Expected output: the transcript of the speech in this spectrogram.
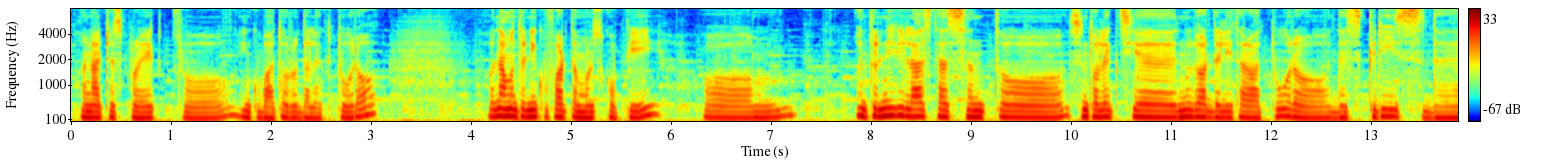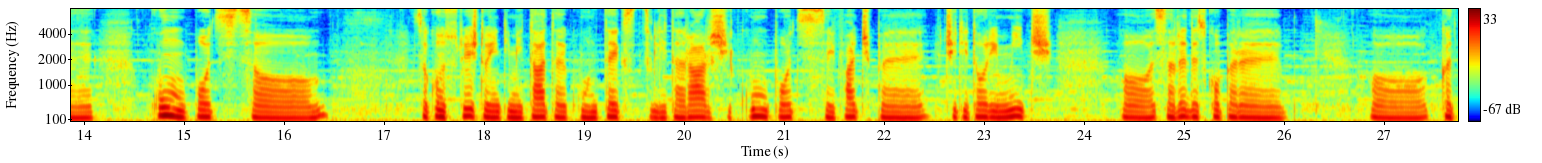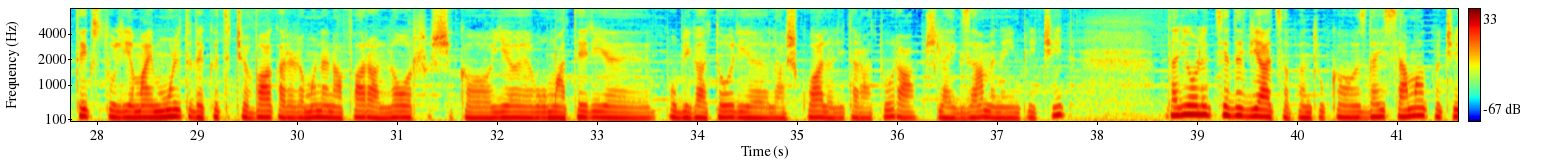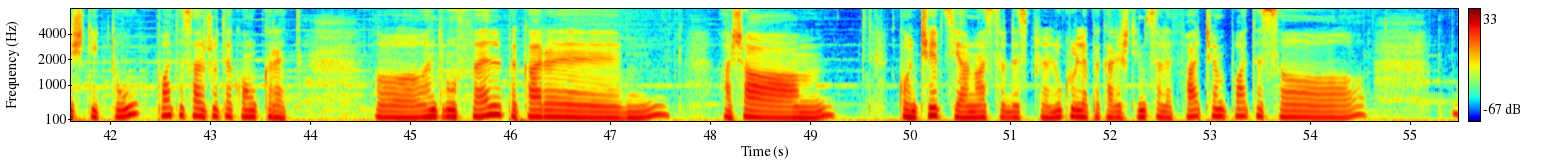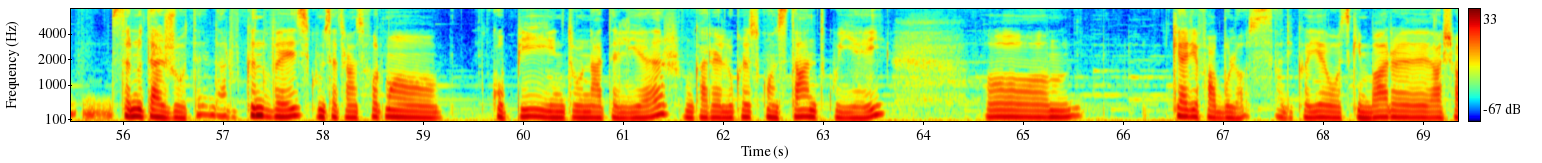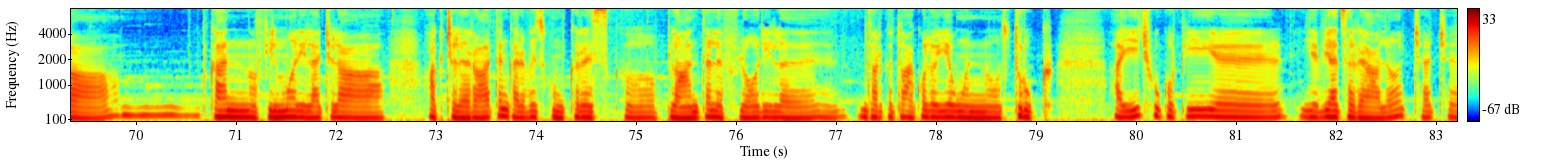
în acest proiect uh, Incubatorul de Lectură. Ne-am întâlnit cu foarte mulți copii. Uh, întâlnirile astea sunt, uh, sunt o lecție nu doar de literatură, de scris, de cum poți să, să construiești o intimitate cu un text literar și cum poți să-i faci pe cititorii mici uh, Uh, să redescopere uh, că textul e mai mult decât ceva care rămâne în afara lor și că e o materie obligatorie la școală, literatura și la examene implicit, dar e o lecție de viață pentru că îți dai seama că ce știi tu poate să ajute concret. Uh, într-un fel pe care așa concepția noastră despre lucrurile pe care știm să le facem poate să să nu te ajute, dar când vezi cum se transformă copiii într-un atelier în care lucrezi constant cu ei, uh, chiar e fabulos. Adică e o schimbare așa ca în filmările acelea accelerate în care vezi cum cresc uh, plantele, florile, doar că acolo e un truc Aici, cu copii, e, e viață reală, ceea ce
